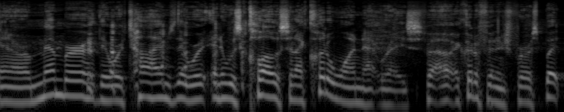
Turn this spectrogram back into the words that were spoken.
And I remember there were times there were, and it was close, and I could have won that race. I could have finished first, but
